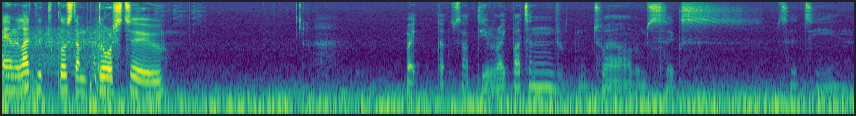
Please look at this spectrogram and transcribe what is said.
and likely to close some doors too. Wait, that's not the right button. 12, room 6, 13,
